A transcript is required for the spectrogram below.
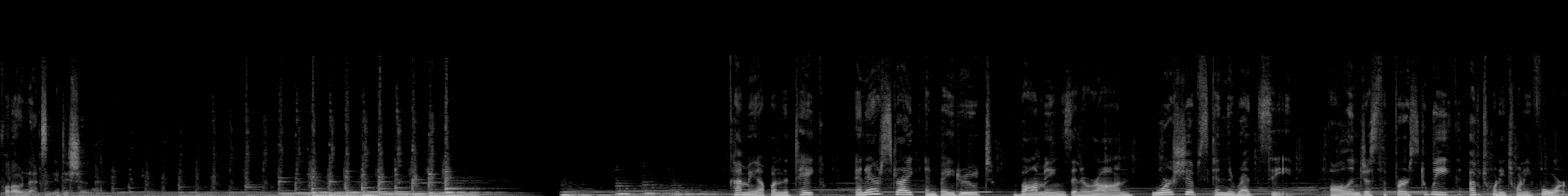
for our next edition. Coming up on the take an airstrike in Beirut, bombings in Iran, warships in the Red Sea, all in just the first week of 2024.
